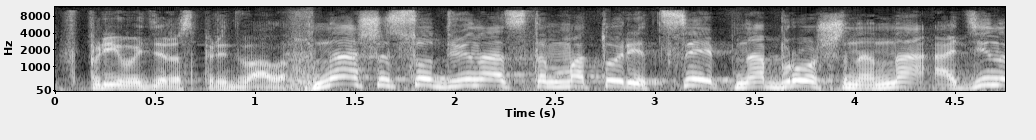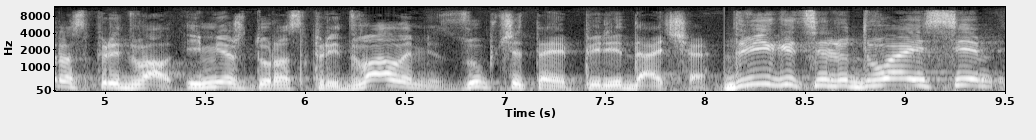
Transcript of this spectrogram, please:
в приводе распредвалов. На 612 моторе цепь наброшена на один распредвал и между распредвалами зубчатая передача. Двигателю 2.7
